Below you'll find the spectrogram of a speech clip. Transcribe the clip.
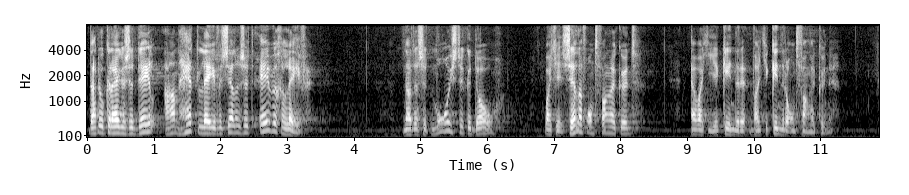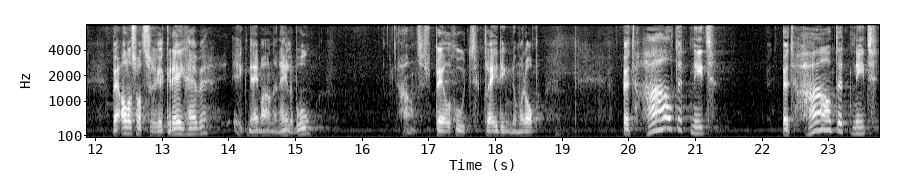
Daardoor krijgen ze deel aan het leven, zelfs het eeuwige leven. Nou, dat is het mooiste cadeau wat je zelf ontvangen kunt en wat je, je kinderen, wat je kinderen ontvangen kunnen. Bij alles wat ze gekregen hebben, ik neem aan een heleboel, aan speelgoed, kleding, noem maar op. Het haalt het niet, het haalt het niet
